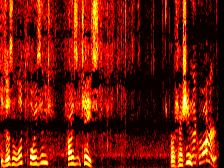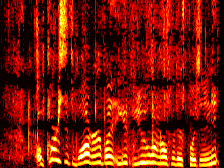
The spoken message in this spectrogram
It doesn't look poisoned. How does it taste? Refreshing? like water. Of course it's water, but you you don't know if there's poison in it.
